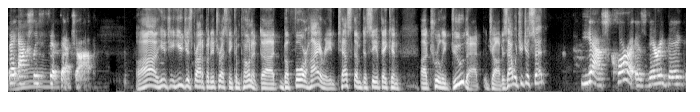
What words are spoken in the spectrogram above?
they actually fit that job. Ah, you, you just brought up an interesting component. Uh, before hiring, test them to see if they can uh, truly do that job. Is that what you just said? Yes, CORA is very big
